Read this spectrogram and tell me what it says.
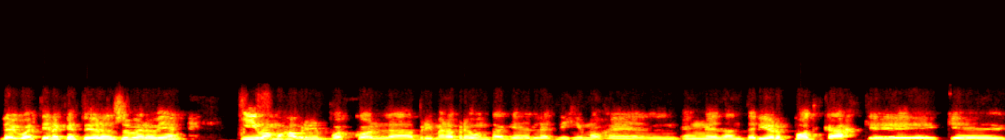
de cuestiones que estuvieron súper bien. Y vamos a abrir pues con la primera pregunta que les dijimos en, en el anterior podcast, que, que,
